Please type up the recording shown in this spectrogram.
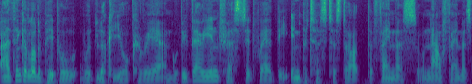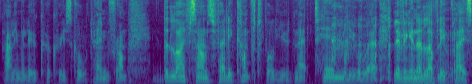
I think a lot of people would look at your career and would be very interested where the impetus to start the famous or now famous Ballymaloe Cookery School came from. The life sounds fairly comfortable. You'd met Tim, you were living in a lovely place.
